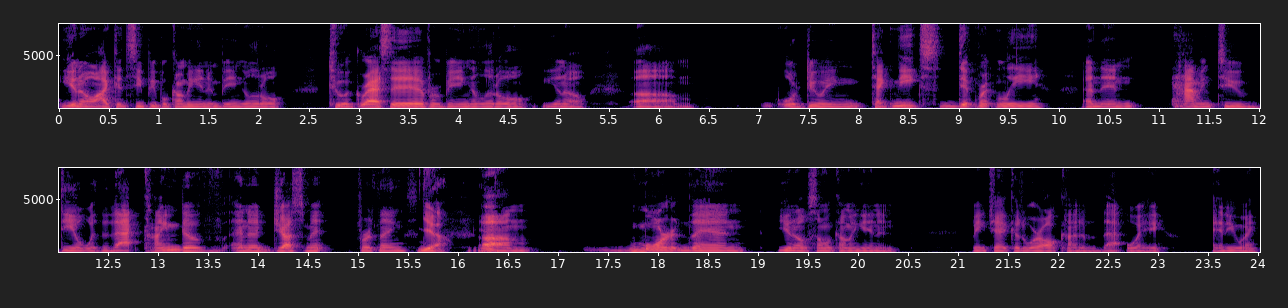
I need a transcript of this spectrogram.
you know, I could see people coming in and being a little too aggressive or being a little, you know, um, or doing techniques differently and then having to deal with that kind of an adjustment for things. yeah, yeah. Um, more than, you know, someone coming in and being checked because we're all kind of that way anyway.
